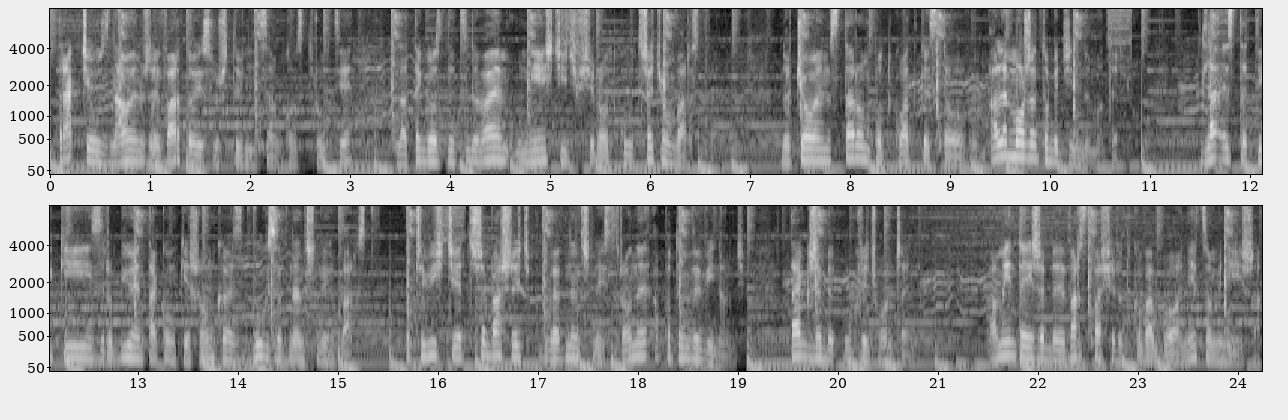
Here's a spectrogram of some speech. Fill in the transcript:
W trakcie uznałem, że warto jest usztywnić całą konstrukcję, dlatego zdecydowałem umieścić w środku trzecią warstwę. Dociąłem starą podkładkę stołową, ale może to być inny materiał. Dla estetyki zrobiłem taką kieszonkę z dwóch zewnętrznych warstw. Oczywiście trzeba szyć od wewnętrznej strony, a potem wywinąć, tak żeby ukryć łączenie. Pamiętaj, żeby warstwa środkowa była nieco mniejsza,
